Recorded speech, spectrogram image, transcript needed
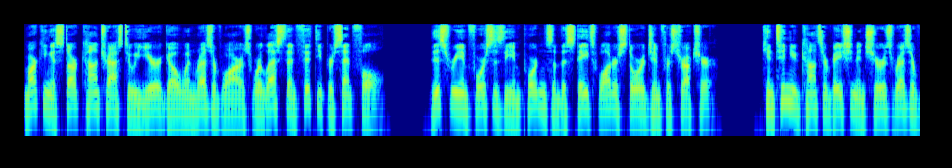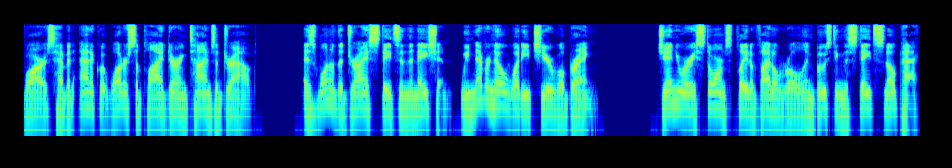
marking a stark contrast to a year ago when reservoirs were less than 50% full. This reinforces the importance of the state's water storage infrastructure. Continued conservation ensures reservoirs have an adequate water supply during times of drought. As one of the driest states in the nation, we never know what each year will bring. January storms played a vital role in boosting the state's snowpack,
